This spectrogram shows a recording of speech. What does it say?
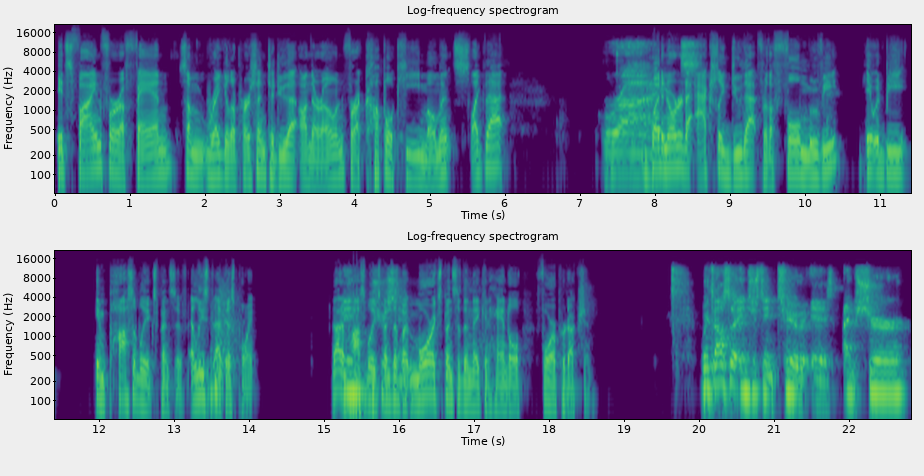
It's fine for a fan, some regular person to do that on their own for a couple key moments like that. Right. But in order to actually do that for the full movie, it would be impossibly expensive, at least at this point. Not impossibly expensive, but more expensive than they can handle for a production. What's also interesting too is I'm sure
